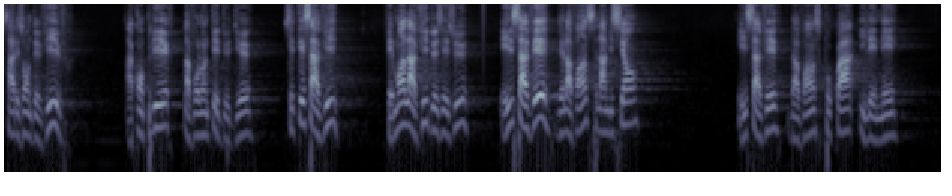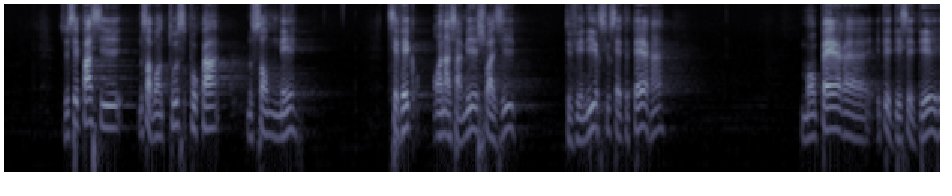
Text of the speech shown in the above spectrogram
sa raison de vivre, accomplir la volonté de Dieu. C'était sa vie, vraiment la vie de Jésus. Et il savait de l'avance la mission. Et il savait d'avance pourquoi il est né. Je ne sais pas si nous savons tous pourquoi nous sommes nés. C'est vrai qu'on n'a jamais choisi venir sur cette terre. Hein. Mon père euh, était décédé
